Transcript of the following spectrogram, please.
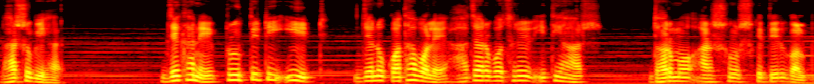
ভাসুবিহার, যেখানে প্রতিটি ইট যেন কথা বলে হাজার বছরের ইতিহাস, ধর্ম আর সংস্কৃতির গল্প।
